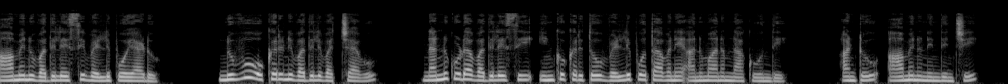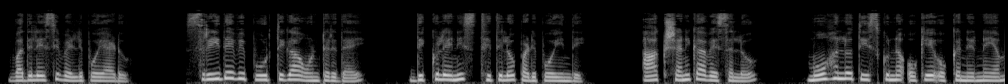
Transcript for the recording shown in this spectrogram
ఆమెను వదిలేసి వెళ్ళిపోయాడు. నువ్వు ఒకరిని వదిలి వచ్చావు. నన్ను కూడా వదిలేసి ఇంకొకరితో వెళ్ళిపోతావనే అనుమానం నాకు ఉంది అంటూ ఆమెను నిందించి వదిలేసి వెళ్ళిపోయాడు. శ్రీదేవి పూర్తిగా ఒంటరిదై దిక్కులేని స్థితిలో పడిపోయింది. ఆ క్షణికావేశంలో మోహన్లో తీసుకున్న ఒకే ఒక్క నిర్ణయం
